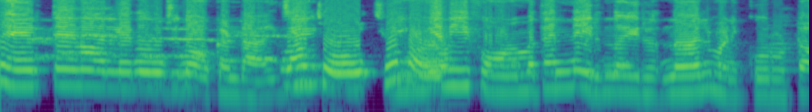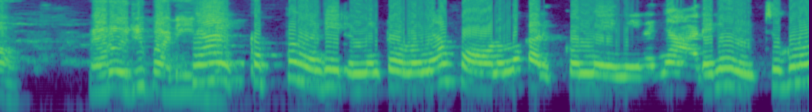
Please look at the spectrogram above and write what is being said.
നേരത്തെയാണോ അല്ലേന്ന് വെച്ച് നോക്കണ്ട. ചോദിച്ചു ഇങ്ങനെ ഈ ഫോണുമ്പോ തന്നെ ഇരുന്ന ഇരുപത്തിനാല് മണിക്കൂർ കേട്ടോ. വേറെ ഒരു പണി ഞാൻ ഇക്കപ്പം ഇങ്ങോട്ട് ഇരുന്നിട്ടുള്ളൂ. ഞാൻ ഫോണുമ്പോ കളിക്കൊന്നും ഞാൻ ആരെങ്കിലും വിളിച്ചുകൂണോ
